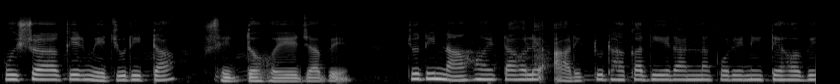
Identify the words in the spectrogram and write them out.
পুঁই শাকের মেচুরিটা সেদ্ধ হয়ে যাবে। যদি না হয় তাহলে আর একটু ঢাকা দিয়ে রান্না করে নিতে হবে।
